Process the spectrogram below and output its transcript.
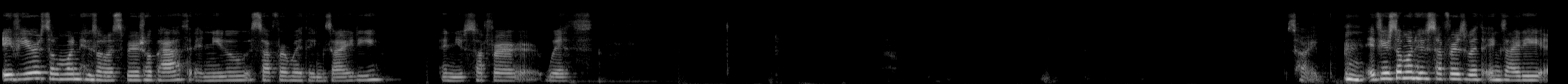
If you're someone who's on a spiritual path and you suffer with anxiety and you suffer with sorry. If you're someone who suffers with anxiety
